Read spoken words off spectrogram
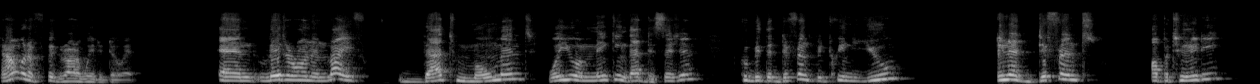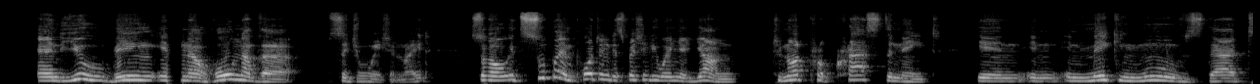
and I'm going to figure out a way to do it. And later on in life, that moment where you are making that decision could be the difference between you in a different opportunity and you being in a whole nother situation, right? So it's super important, especially when you're young, to not procrastinate in in in making moves that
